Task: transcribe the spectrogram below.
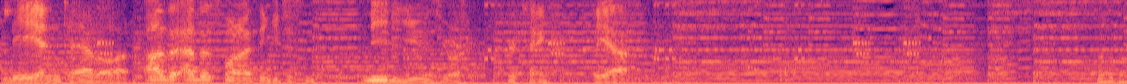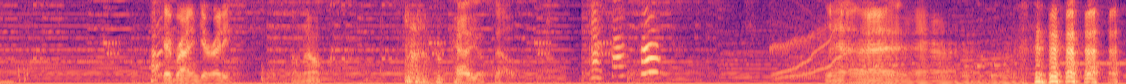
Flee in terror. Uh, th- at this point, I think you just need to use your your tank. Yeah. Okay, Brian, get ready. Oh no. Prepare yourself. Yeah.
